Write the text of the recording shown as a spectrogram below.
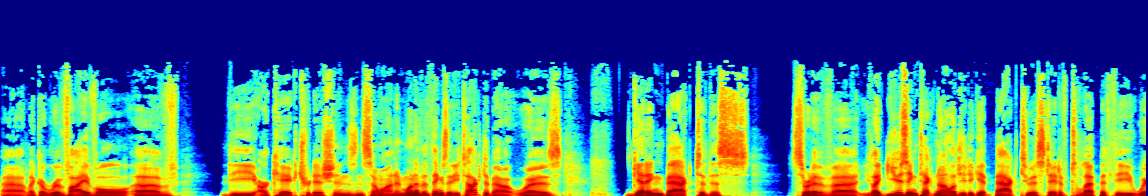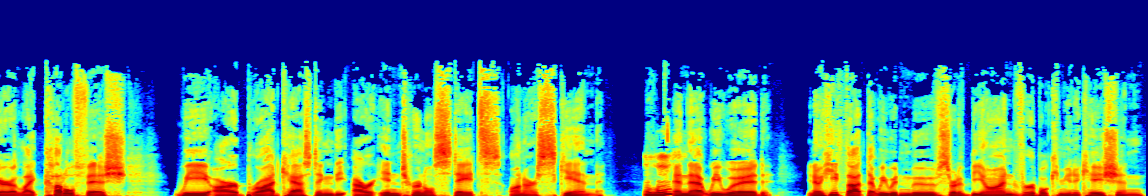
uh, like a revival of the archaic traditions and so on. And one of the things that he talked about was getting back to this sort of uh, like using technology to get back to a state of telepathy where, like cuttlefish, we are broadcasting the our internal states on our skin, mm-hmm. and that we would, you know, he thought that we would move sort of beyond verbal communication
